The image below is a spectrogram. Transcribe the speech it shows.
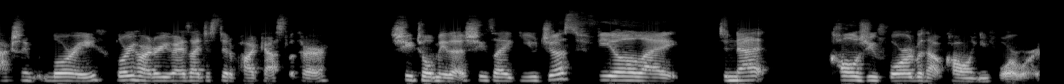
actually Lori, Lori Harder, you guys, I just did a podcast with her. She told me this. She's like, you just feel like Danette calls you forward without calling you forward.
